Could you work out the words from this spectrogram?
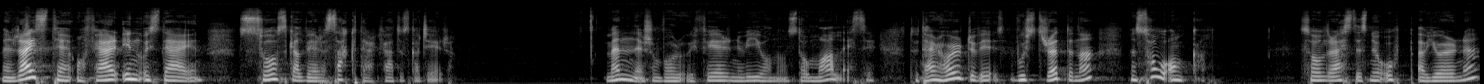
Men reis til og fær inn i stegen, så skal være sagt her hva du skal gjøre. Männer som var i ferien vi honom stod maläser. Då där hörde vi vust rödderna, men så ånka. Sol restes nu upp av hjörnet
